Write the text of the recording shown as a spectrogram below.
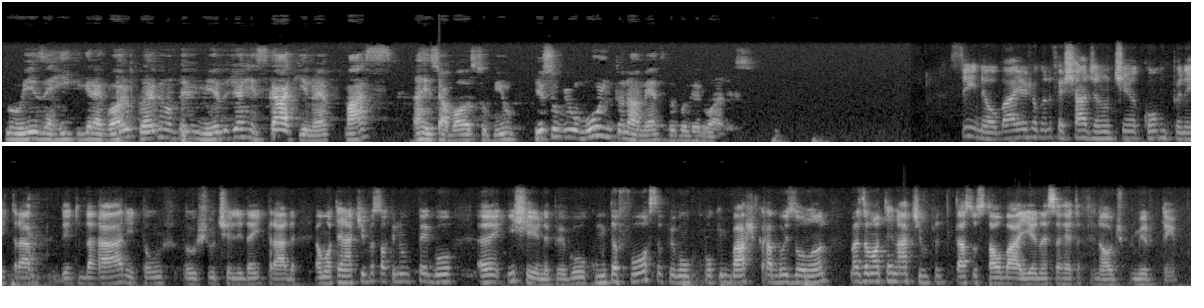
Luiz Henrique Gregório. O Kleber não teve medo de arriscar aqui, né? Mas a bola subiu. E subiu muito na meta do goleiro Anderson. Sim, né? O Bahia jogando fechado já não tinha como penetrar dentro da área, então o chute ali da entrada é uma alternativa, só que não pegou é, em cheio, né? Pegou com muita força, pegou um pouco embaixo, acabou isolando, mas é uma alternativa para tentar assustar o Bahia nessa reta final de primeiro tempo.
